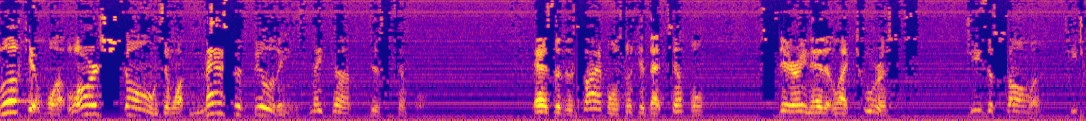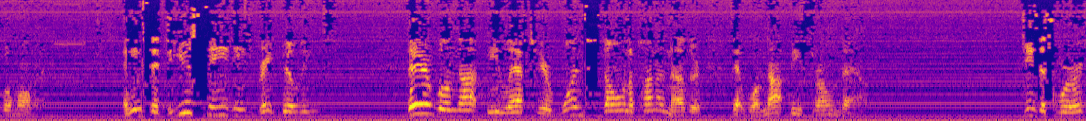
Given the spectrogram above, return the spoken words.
look at what large stones and what massive buildings make up this as the disciples look at that temple, staring at it like tourists, Jesus saw a teachable moment. And he said, Do you see these great buildings? There will not be left here one stone upon another that will not be thrown down. Jesus' words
